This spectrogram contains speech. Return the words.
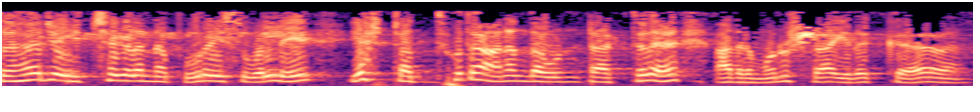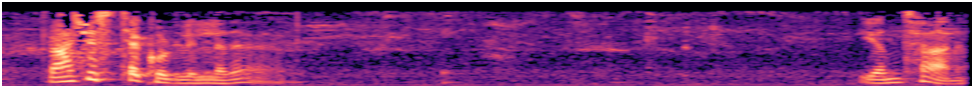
ಸಹಜ ಇಚ್ಛೆಗಳನ್ನು ಪೂರೈಸುವಲ್ಲಿ ಎಷ್ಟು ಅದ್ಭುತ ಆನಂದ ಉಂಟಾಗ್ತದೆ. ಆದರೆ ಮನುಷ್ಯ ಇದಕ್ಕೆ ಪ್ರಾಶಸ್ತ್ಯ ಕೊಡಲಿಲ್ಲದ. ಎಂಥ ಆನಂದ.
